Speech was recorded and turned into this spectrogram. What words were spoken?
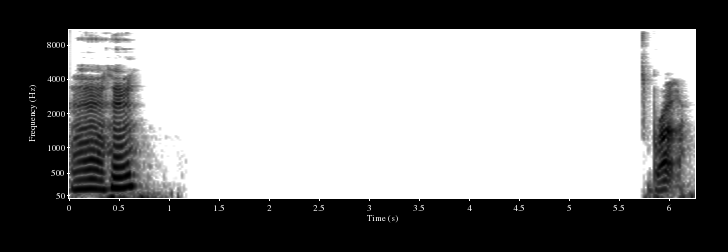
Mm-hmm. Bruh.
